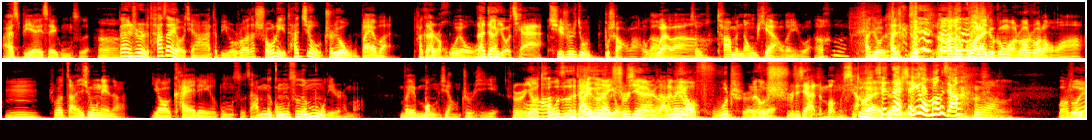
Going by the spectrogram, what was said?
SPAC 公司，嗯，但是他再有钱啊，他比如说他手里他就只有五百万，他开始忽悠我，那叫有钱其实就不少了，我告诉你500万啊就他们能骗，我跟你说，啊呵，他就他就他就过来就跟我说说老黄嗯，说咱兄弟呢要开这个公司，咱们的公司的目的是什么？为梦想窒息。是要投资这个咱现在有世界钱，上还没有咱们要扶持，没有实现的梦想。对，现在谁有梦想？王多鱼，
